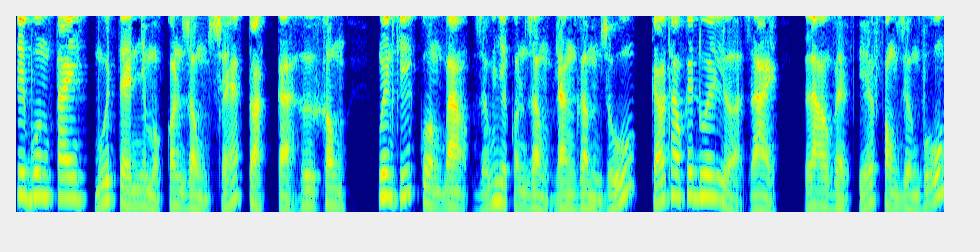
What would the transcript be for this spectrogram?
khi buông tay, mũi tên như một con rồng xé toạc cả hư không, nguyên khí cuồng bạo giống như con rồng đang gầm rú, kéo theo cái đuôi lửa dài, lao về phía phòng giường vũ.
